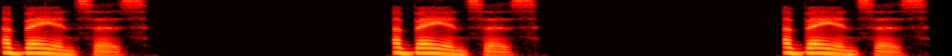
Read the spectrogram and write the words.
abeyances abeyances abeyances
